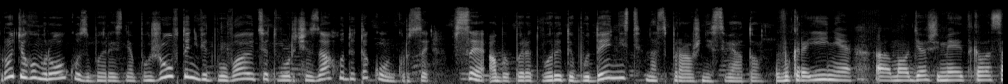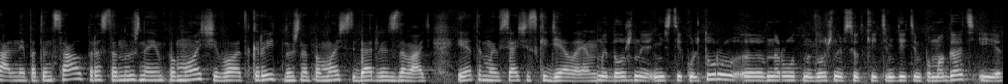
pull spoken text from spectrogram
Протягом року з березня по жовтень відбуваються творчі заходи та конкурси. Все, аби перетворити буденність на справжнє свято. В Украине а, молодежь имеет колоссальный потенциал, просто нужно им помочь его открыть, нужно помочь себя реализовать. И это мы всячески делаем. Мы должны нести культуру э, в народ, мы должны все-таки этим детям помогать и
